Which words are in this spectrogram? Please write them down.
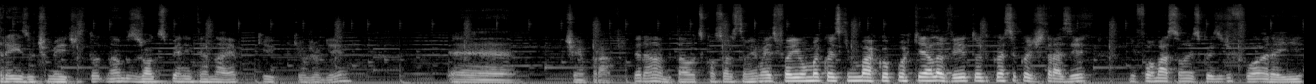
3 Ultimate, todos, ambos os jogos Super Nintendo na época que, que eu joguei, né? É, tinha pra fliperama e tal, outros consoles também, mas foi uma coisa que me marcou porque ela veio todo com essa coisa de trazer informações, coisas de fora aí.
